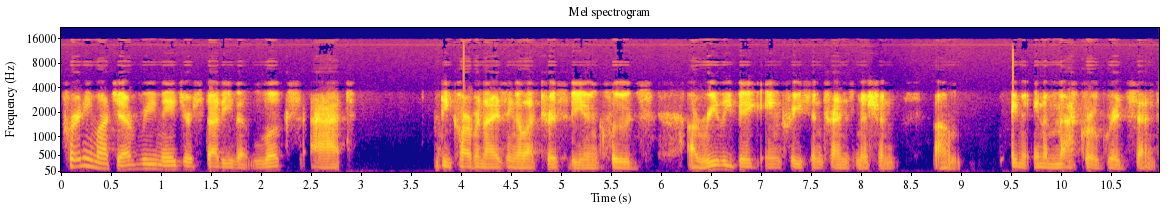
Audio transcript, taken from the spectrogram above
pretty much every major study that looks at decarbonizing electricity includes a really big increase in transmission um, in, in a macro grid sense.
